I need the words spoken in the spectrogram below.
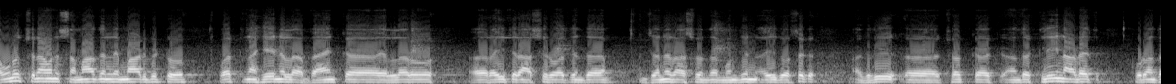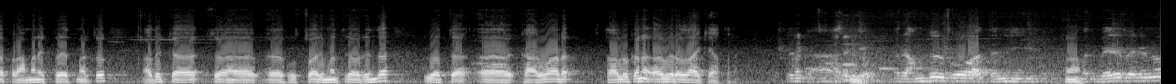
ಅವನು ಚುನಾವಣೆ ಸಮಾಧಾನ ಮಾಡಿಬಿಟ್ಟು ಒಟ್ಟು ನಾ ಏನಿಲ್ಲ, ಬ್ಯಾಂಕ್ ಎಲ್ಲರೂ ರೈತರ ಆಶೀರ್ವಾದದಿಂದ, ಜನರ ಆಶೀರ್ವಾದ ಮುಂದಿನ ಐದು ವರ್ಷಕ್ಕೆ ಅಗದಿ ಚೊಕ್ಕ, ಅಂದರೆ ಕ್ಲೀನ್ ಆಡಳಿತ ಕೊಡುವಂಥ ಪ್ರಾಮಾಣಿಕ ಪ್ರಯತ್ನ ಮಾಡ್ತು. ಅದಕ್ಕೆ ಉಸ್ತುವಾರಿ ಮಂತ್ರಿ ಅವರಿಂದ ಇವತ್ತು ಕಾರವಾಡ ತಾಲೂಕನ ಅವಿರೋಧ ಆಯ್ಕೆ ಆಗ್ತಾರೆ ರಾಮದುರ್ಗು ಅತನಿ. ಮತ್ತೆ ಬೇರೆ ಬೇರೆನೂ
